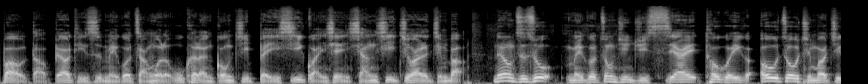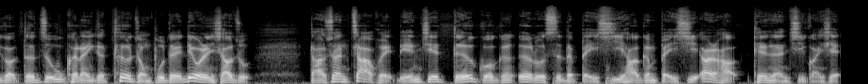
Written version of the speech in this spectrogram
报道标题是：美国掌握了乌克兰攻击北溪管线详细计划的情报。内容指出，美国中情局 CIA 透过一个欧洲情报机构，得知乌克兰一个特种部队六人小组打算炸毁连接德国跟俄罗斯的北溪一号跟北溪二号天然气管线。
